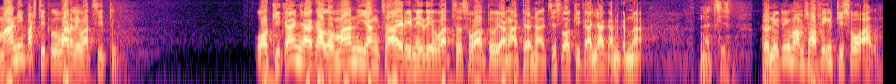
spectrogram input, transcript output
Mani pasti keluar lewat situ. Logikanya kalau mani yang cair ini lewat sesuatu yang ada najis, logikanya akan kena najis. Dan itu Imam Syafi'i disoal.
